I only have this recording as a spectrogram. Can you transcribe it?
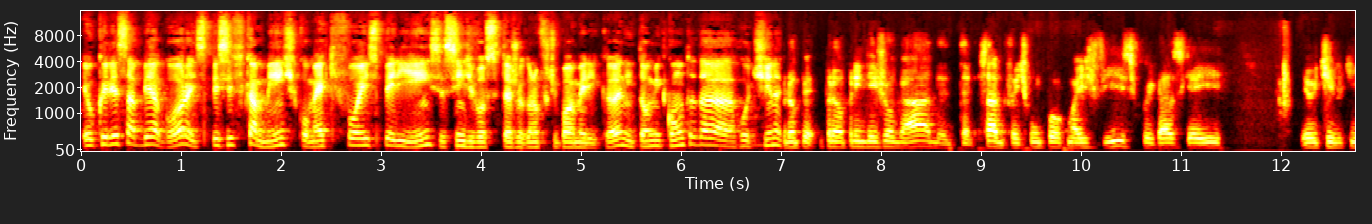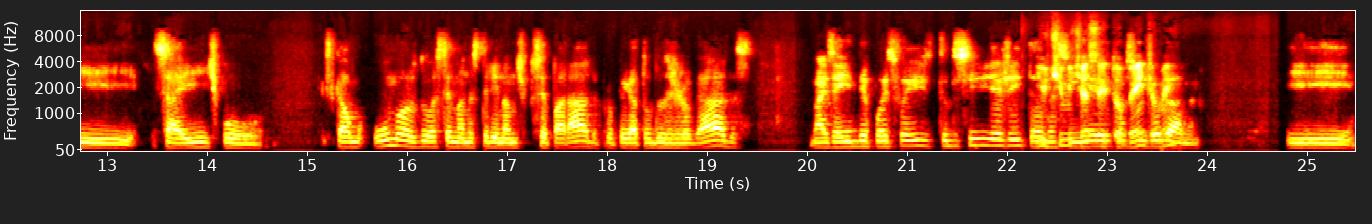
eu queria saber agora especificamente como é que foi a experiência assim de você estar jogando futebol americano. Então, me conta da rotina. Para eu, eu aprender jogada, sabe? Foi tipo um pouco mais difícil por causa que aí eu tive que sair, tipo, ficar uma ou duas semanas treinando tipo separado para pegar todas as jogadas. Mas aí depois foi tudo se ajeitando. E o time assim, te aceitou bem jogar, também? Mano. E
